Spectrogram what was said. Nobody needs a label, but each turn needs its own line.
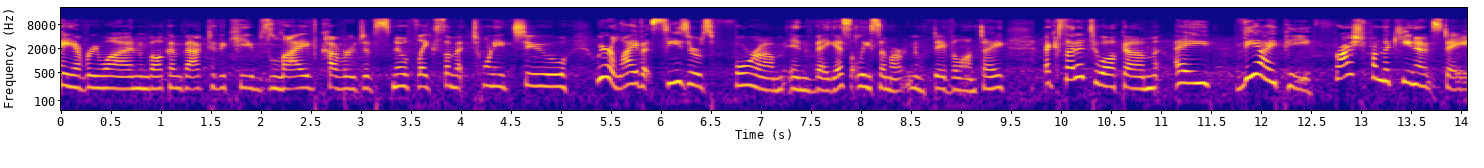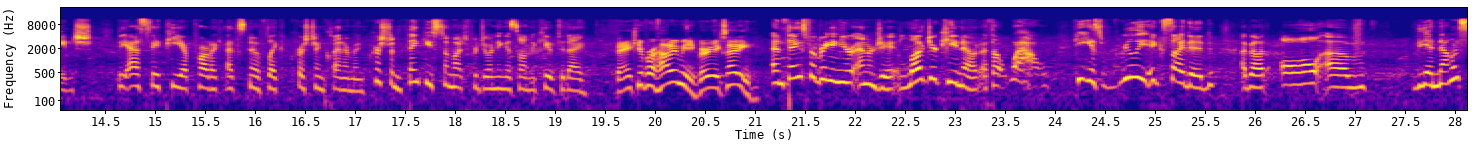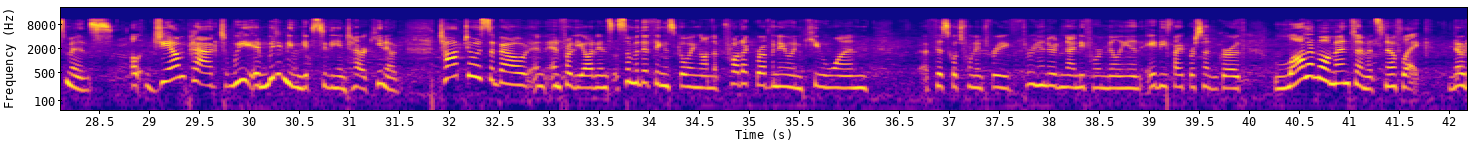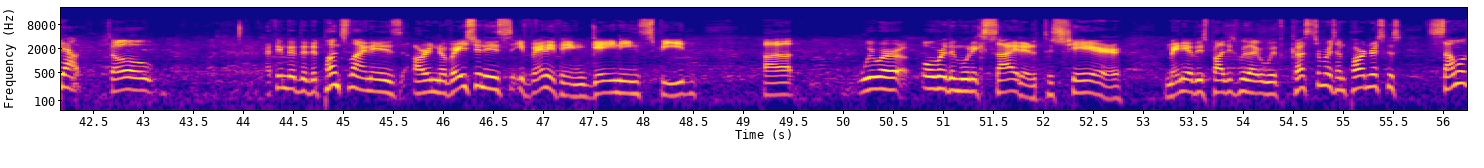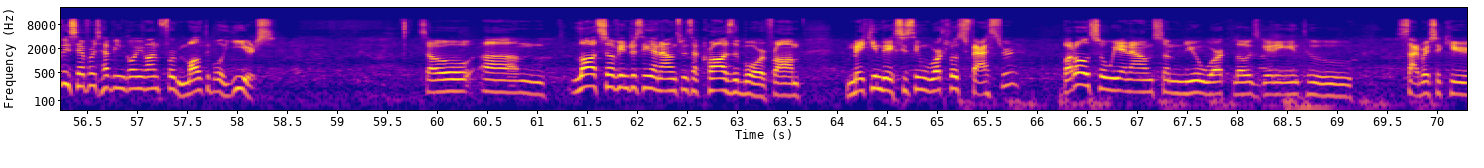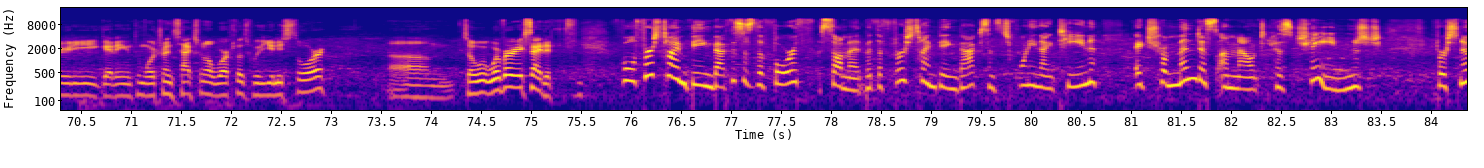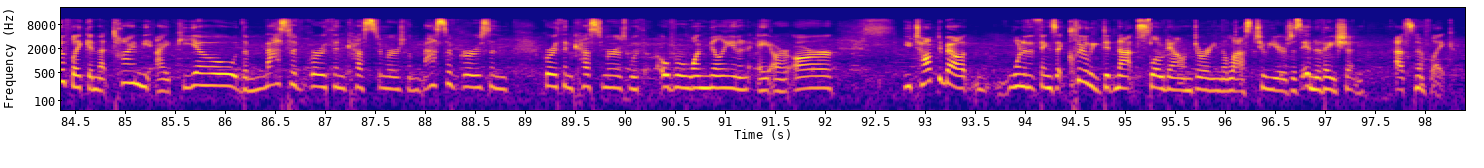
Hey everyone, welcome back to theCUBE's live coverage of Snowflake Summit 22. We are live at Caesars Forum in Vegas, Lisa Martin with Dave Vellante. Excited to welcome a VIP, fresh from the keynote stage, the SVP of product at Snowflake, Christian Kleinerman. Christian, thank you so much for joining us on theCUBE today.
Thank you for having me, very exciting.
And thanks for bringing your energy. I loved your keynote. I thought, wow, he is really excited about all of the announcements, jam-packed, we, and we didn't even get to see the entire keynote. Talk to us about, and, and for the audience, some of the things going on, the product revenue in Q1, uh, fiscal 23, 394 million, 85% growth, a lot of momentum at Snowflake, no doubt.
So, I think that the punchline is our innovation is, if anything, gaining speed. Uh, we were over the moon excited to share many of these projects with, uh, with customers and partners because some of these efforts have been going on for multiple years. So um, lots of interesting announcements across the board from making the existing workloads faster, but also we announced some new workloads getting into cybersecurity, getting into more transactional workloads with Unistore. Um, so we're very excited.
Well, first time being back, this is the fourth summit, but the first time being back since 2019, a tremendous amount has changed for Snowflake in that time, the IPO, the massive growth in customers, the massive growth in, growth in customers with over 1 million in ARR. You talked about one of the things that clearly did not slow down during the last two years is innovation at Snowflake.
